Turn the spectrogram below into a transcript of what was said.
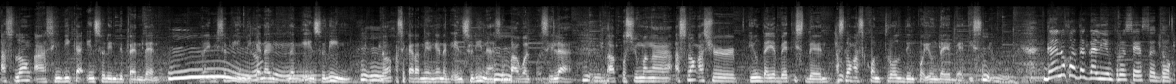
as long as hindi ka insulin dependent. No, ibig sabihin, hindi ka nag, okay. nag-insulin. No? Kasi karamihan nga nag-insulin na, so bawal po sila. Tapos yung mga, as long as your, yung diabetes din, as long as controlled din po yung diabetes niyo. Gano'ng katagal yung proseso, Doc?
